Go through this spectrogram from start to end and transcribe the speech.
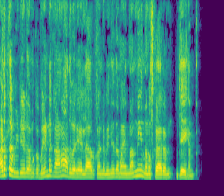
അടുത്ത വീഡിയോയിൽ നമുക്ക് വീണ്ടും കാണാം. അതുവരെ എല്ലാവർക്കും എന്റെ വിനീതമായ നന്ദി. നമസ്കാരം. ജയ് ഹിന്ദ്.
